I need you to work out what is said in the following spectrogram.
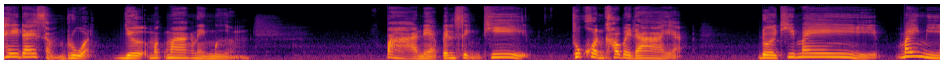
ให้ได้สำรวจเยอะมาก ๆในเมือง ป่าเนี่ยเป็นสิ่งที่ทุกคนเข้าไปได้อะโดยที่ไม่ไม่มี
